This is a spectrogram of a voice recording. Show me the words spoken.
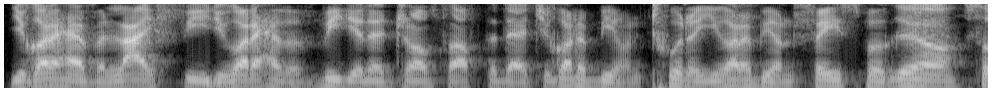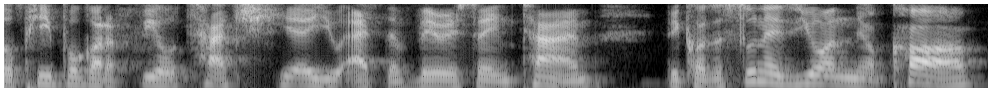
you gotta have a live feed. You gotta have a video that drops after that. You gotta be on Twitter. You gotta be on Facebook. Yeah. So people gotta feel, touch, hear you at the very same time. Because as soon as you're on your car,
